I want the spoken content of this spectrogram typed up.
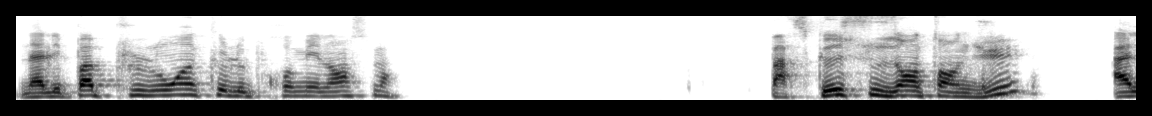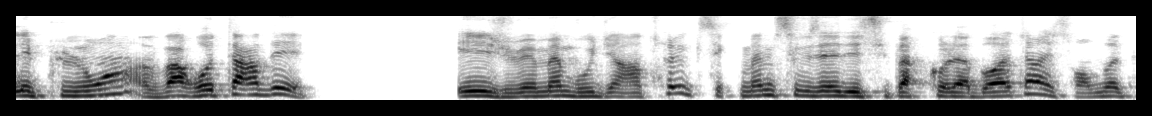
N'allez pas plus loin que le premier lancement. Parce que, sous-entendu, aller plus loin va retarder. Et je vais même vous dire un truc, c'est que même si vous avez des super collaborateurs, ils sont en mode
